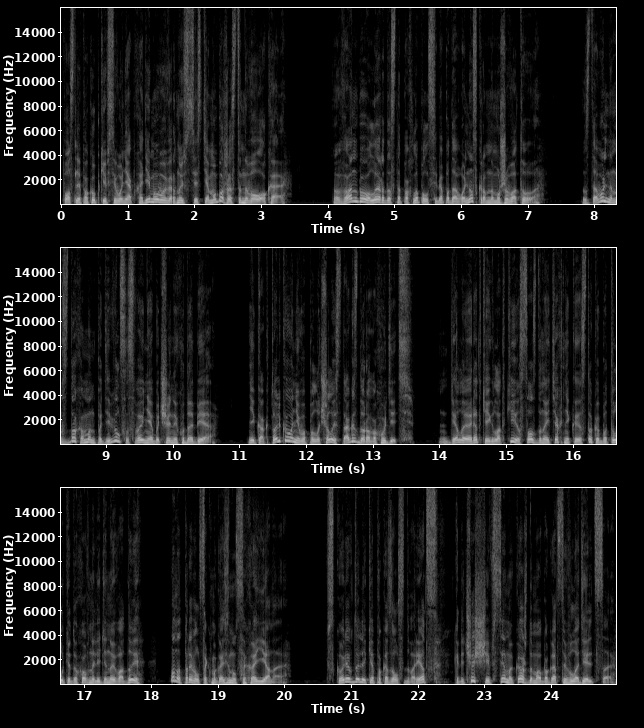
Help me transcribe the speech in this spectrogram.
После покупки всего необходимого вернусь в систему Божественного Ока. Ван Буэлэ радостно похлопал себя по довольно скромному животу. С довольным вздохом он подивился своей необычайной худобе. И как только у него получилось так здорово худеть. Делая редкие глотки, созданной техникой истока бутылки духовной ледяной воды, он отправился к магазину Сахаяна. Вскоре вдалеке показался дворец, кричащий всем и каждому о богатстве владельца.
